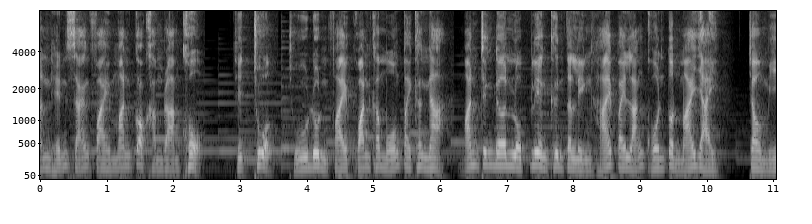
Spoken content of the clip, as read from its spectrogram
มันเห็นแสงไฟมันก็คำรามโคก ทิศช่วง ชูดุ้นไฟควันขโมงไปข้างหน้า มันจึงเดินหลบเลี่ยงขึ้นตะลิงหายไปหลังโคนต้นไม้ใหญ่ เจ้าหมี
